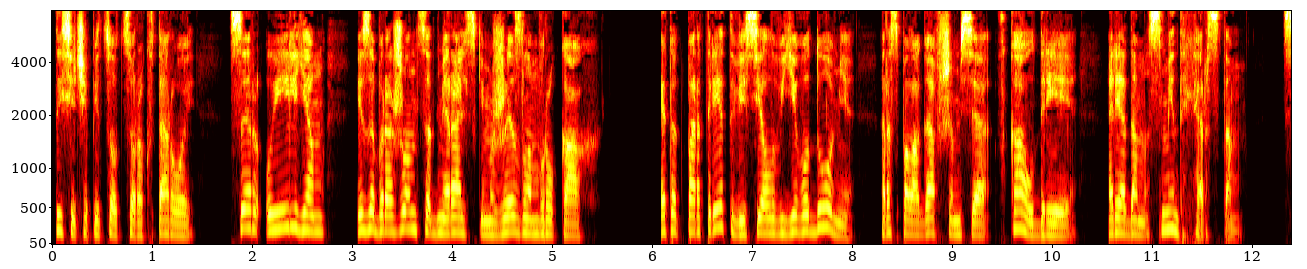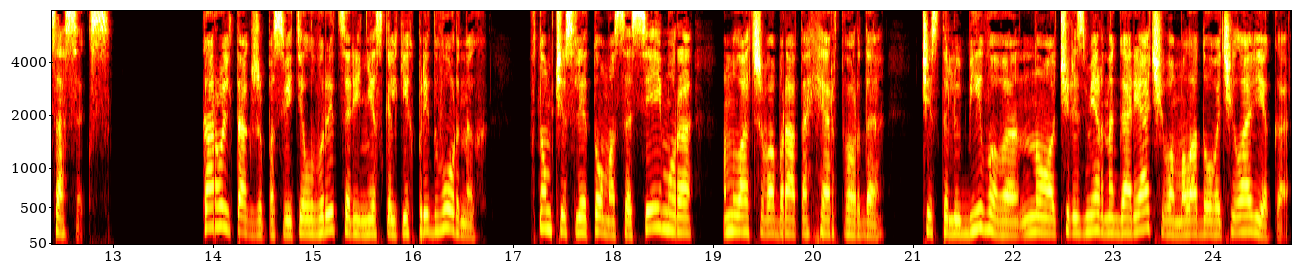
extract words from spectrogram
1542, сэр Уильям изображен с адмиральским жезлом в руках. Этот портрет висел в его доме, располагавшемся в Каудрее, рядом с Миндхерстом, Сассекс. Король также посвятил в рыцари нескольких придворных, в том числе Томаса Сеймура, младшего брата Хертворда, чистолюбивого, но чрезмерно горячего молодого человека,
